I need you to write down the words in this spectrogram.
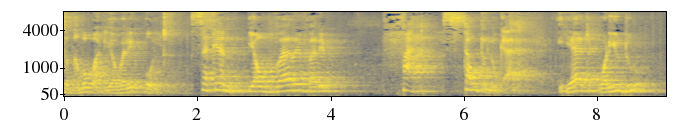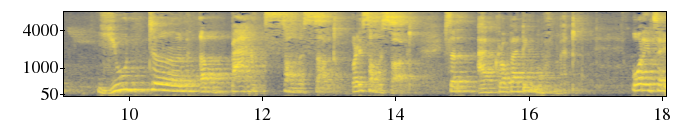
So number one, you are very old. Second, you are very, very fat, stout to look at. Yet, what do you do? You turn a back somersault. What is somersault? It's an acrobatic movement, or it's a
